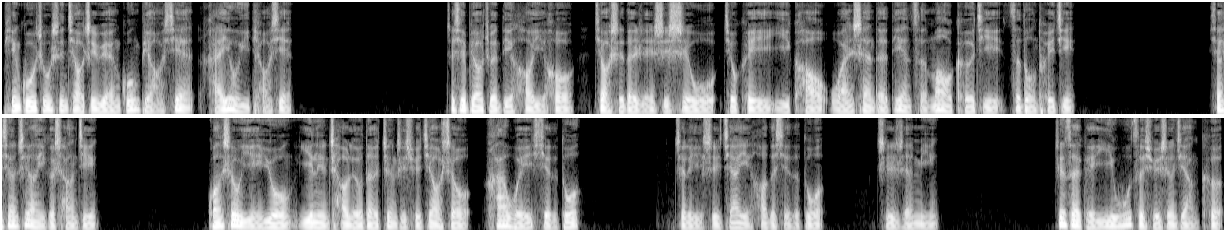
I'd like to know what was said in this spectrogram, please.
评估终身教职员工表现还有一条线。这些标准定好以后，教师的人事事务就可以依靠完善的电子帽科技自动推进。想象这样一个场景：广受引用、引领潮流的政治学教授哈维写得多，这里是加引号的写得多，指人名，正在给一屋子学生讲课。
